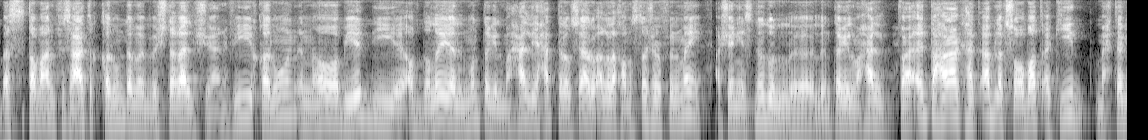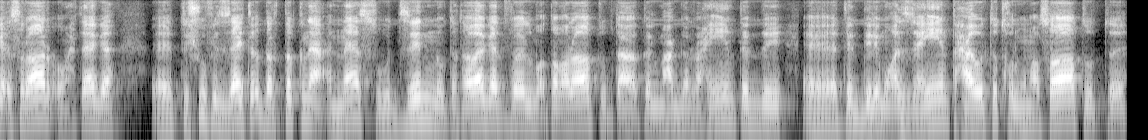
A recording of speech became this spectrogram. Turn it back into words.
بس طبعا في ساعات القانون ده ما بيشتغلش. يعني في قانون ان هو بيدي افضلية للمنتج المحلي حتى لو سعره اغلى 15% عشان يسندوا الانتاج المحلي. فانت حضرتك هتقابلك صعوبات أكيد محتاجة اصرار ومحتاجة تشوف إزاي تقدر تقنع الناس وتزن وتتواجد في المؤتمرات وبتاعت مع الجراحين تدي آه، تدي لموزعين تحاول تدخل مناقصات وت...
